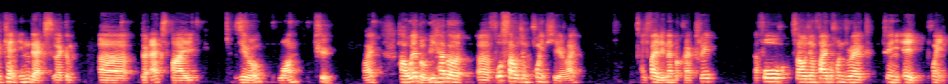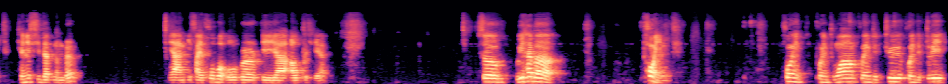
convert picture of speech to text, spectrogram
I can index like uh, the x by 0, 1, 2, right? However, we have a, a 4,000 point here, right? If I remember correctly, 4,528 point. Can you see that number? Yeah, if I hover over the uh, output here. So we have a point, point, point one, point two, point three,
